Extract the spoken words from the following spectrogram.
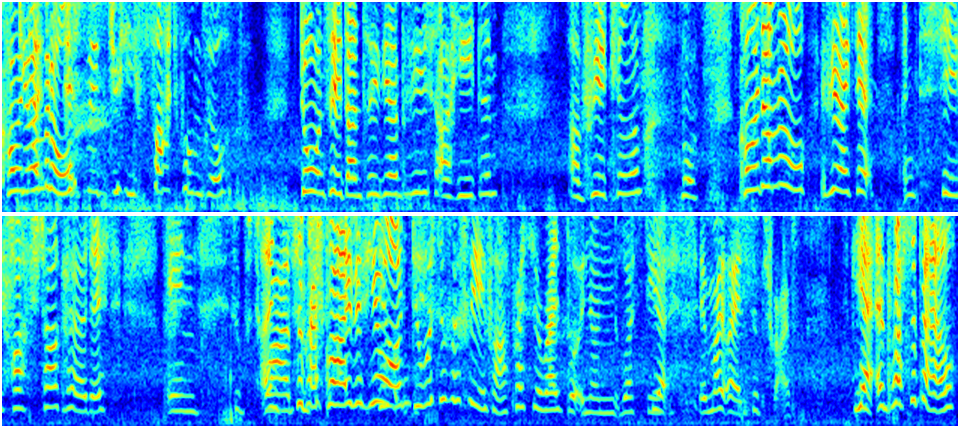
comment Give down below. a big juicy fat thumbs up. Don't say Dante again, please. I hate them I'm afraid to kill him. No. Comment down below if you liked it and say hashtag heard it. And subscribe. And subscribe if you do, want. Do us a favour. Press the red button on what's this. Yeah. It might let subscribe. Yeah, and press the bell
